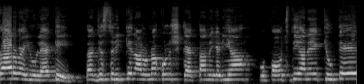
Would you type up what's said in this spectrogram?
ਕਾਰਵਾਈ ਨੂੰ ਲੈ ਕੇ। ਤਾਂ ਜਿਸ ਤਰੀਕੇ ਨਾਲ ਉਹਨਾਂ ਕੋਲ ਸ਼ਿਕਾਇਤਾਂ ਨੇ ਜਿਹੜੀਆਂ, ਉਹ ਪਹੁੰਚਦੀਆਂ ਨੇ, ਕਿਉਂਕਿ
